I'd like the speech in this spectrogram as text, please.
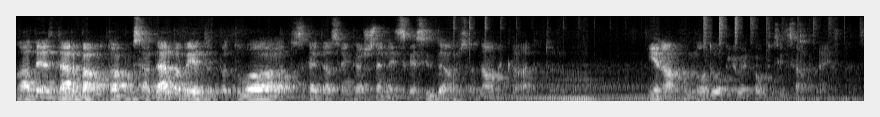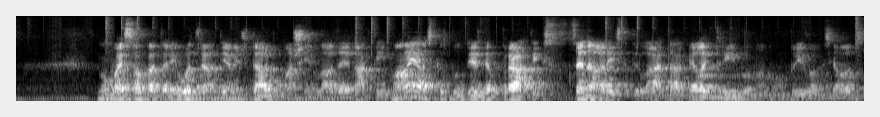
lādējas darbā un to apmaksā darba vietu, par to skaitās vienkārši senītiskais izdevums nav nekāda ienākuma nodokļa vai kaut kas cits aprēķināts. Nu, vai savukārt arī otrādi, ja viņš darba mašīnu lādē naktī mājās, kas būtu diezgan prātīgs scenārijs, tad ir lētāka elektrība un, un brīvāks jaudas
